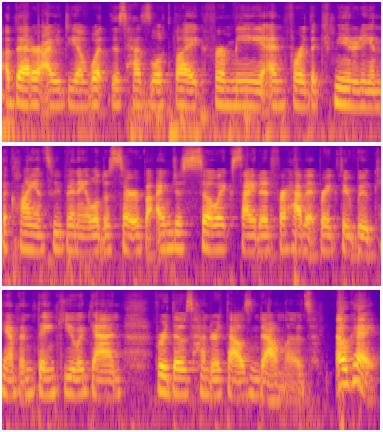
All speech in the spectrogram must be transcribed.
a better idea of what this has looked like for me and for the community and the clients we've been able to serve. But I'm just so excited for Habit Breakthrough Bootcamp and thank you again for those 100,000 downloads. Okay,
